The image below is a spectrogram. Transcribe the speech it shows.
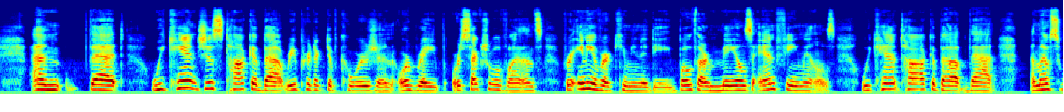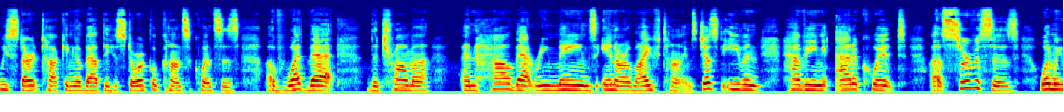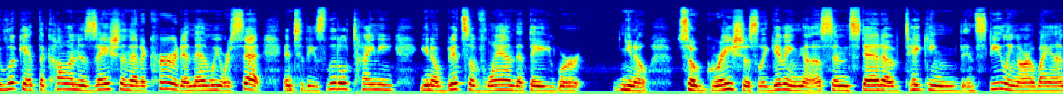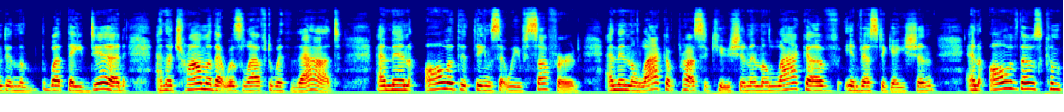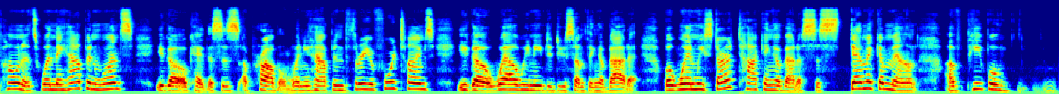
And that we can't just talk about reproductive coercion or rape or sexual violence for any of our community, both our males and females. We can't talk about that unless we start talking about the historical consequences of what that the trauma and how that remains in our lifetimes. Just even having adequate uh, services when we look at the colonization that occurred, and then we were set into these little tiny, you know, bits of land that they were you know, so graciously giving us instead of taking and stealing our land and the, what they did and the trauma that was left with that. And then all of the things that we've suffered and then the lack of prosecution and the lack of investigation and all of those components. When they happen once you go okay this is a problem. When you happen three or four times you go well we need to do something about it. But when we start talking about a systemic amount of people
